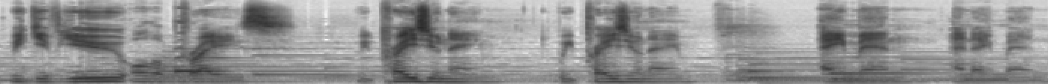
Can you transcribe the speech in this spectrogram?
we give you all the praise. We praise your name. We praise your name. Amen and amen.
